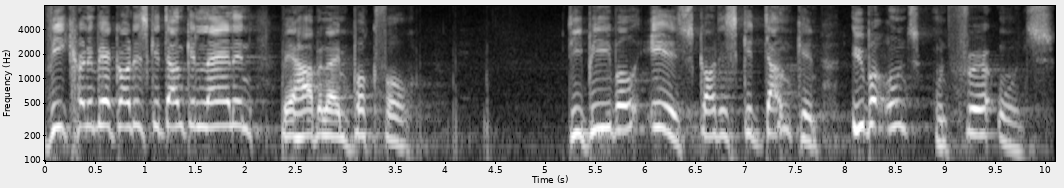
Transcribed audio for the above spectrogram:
Wie können wir Gottes Gedanken lernen? Wir haben ein Buch voll. Die Bibel ist Gottes Gedanken über uns und für uns.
